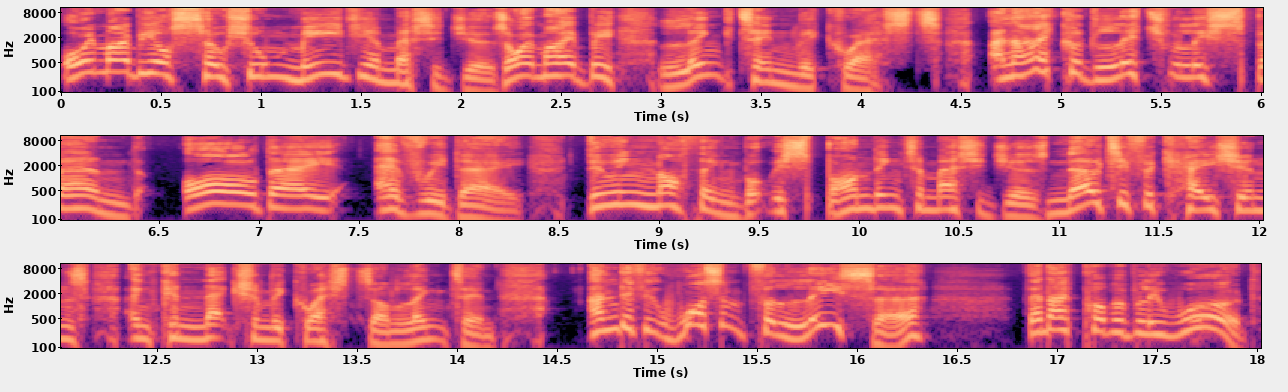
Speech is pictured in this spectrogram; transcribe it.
Or it might be your social media messages, or it might be LinkedIn requests. And I could literally spend all day, every day, doing nothing but responding to messages, notifications, and connection requests on LinkedIn. And if it wasn't for Lisa, then I probably would.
